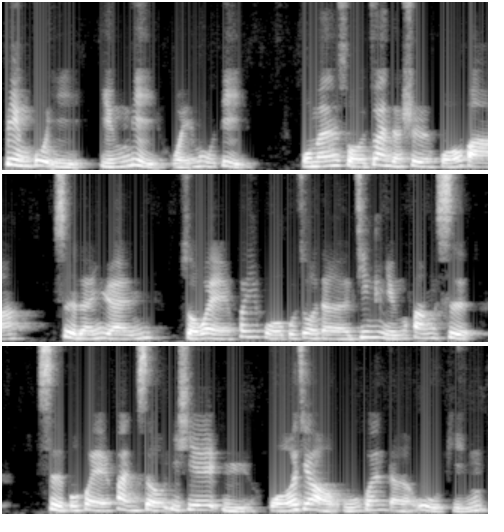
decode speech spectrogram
并不以盈利为目的。我们所赚的是佛法，是人缘。所谓挥佛不做的经营方式，是不会贩售一些与佛教无关的物品。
